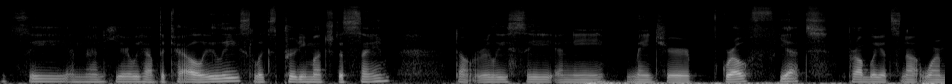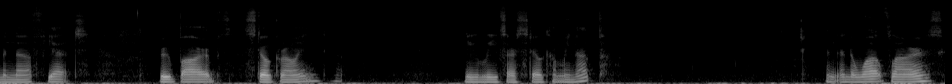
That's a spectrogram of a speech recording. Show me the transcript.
Let's see, and then here we have the lilies, looks pretty much the same. Don't really see any major growth yet. Probably it's not warm enough yet. Rhubarb still growing. New leaves are still coming up. And then the wildflowers,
